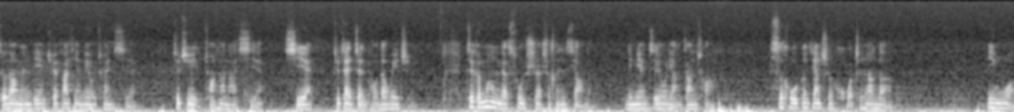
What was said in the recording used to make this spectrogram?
走到门边却发现没有穿鞋，就去床上拿鞋，鞋就在枕头的位置。这个梦里的宿舍是很小的，里面只有两张床，似乎更像是火车上的硬卧，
